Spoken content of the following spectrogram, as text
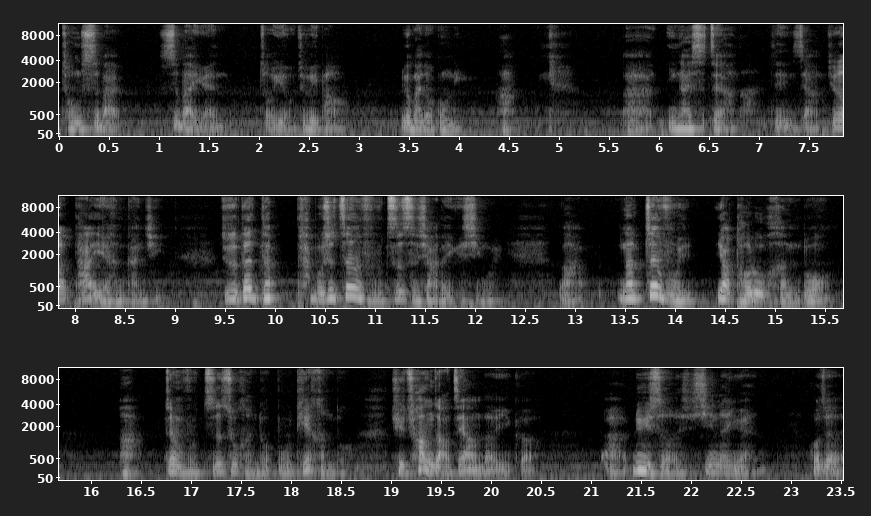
充四百。四百元左右就可以跑六百多公里啊，呃，应该是这样的，这这样，就是说它也很干净，就是但它它不是政府支持下的一个行为啊，那政府要投入很多啊，政府支出很多，补贴很多，去创造这样的一个啊绿色新能源或者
